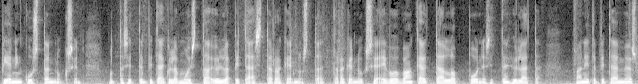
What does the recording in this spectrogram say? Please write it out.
pienin kustannuksin, mutta sitten pitää kyllä muistaa ylläpitää sitä rakennusta, että rakennuksia ei voi vaan käyttää loppuun ja sitten hylätä, vaan niitä pitää myös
